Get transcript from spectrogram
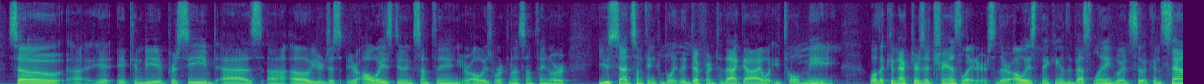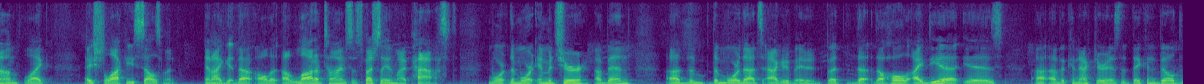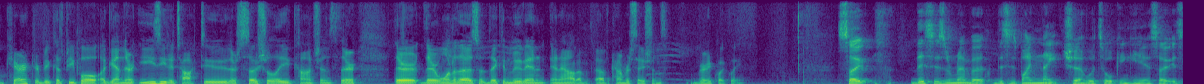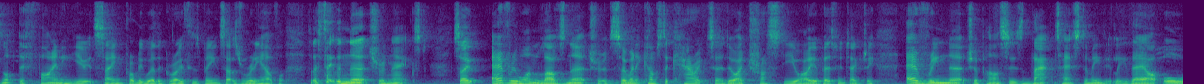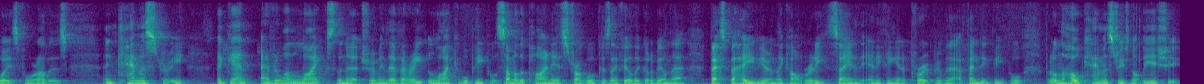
So uh, it, it can be perceived as, uh, oh, you're just you're always doing something, you're always working on something, or you said something completely different to that guy what you told me. Well, the connector is a translator, so they're always thinking of the best language. So it can sound like a schlocky salesman, and I get mm-hmm. that all the, a lot of times, especially in my past. More the more immature I've been, uh, the the more that's aggravated. But the the whole idea is. Uh, of a connector is that they can build character because people again they're easy to talk to they're socially conscious they're they're they're one of those that they can move in and out of, of conversations very quickly So this is remember this is by nature we're talking here so it's not defining you it's saying probably where the growth has been so that was really helpful. So let's take the nurturer next. So everyone loves nurturers so when it comes to character do i trust you? Are you a person of integrity? Every nurture passes that test immediately. They are always for others. And chemistry again, everyone likes the nurturer. I mean, they're very likable people. Some of the pioneers struggle because they feel they've got to be on their best behavior and they can't really say anything inappropriate without offending people. But on the whole, chemistry is not the issue.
